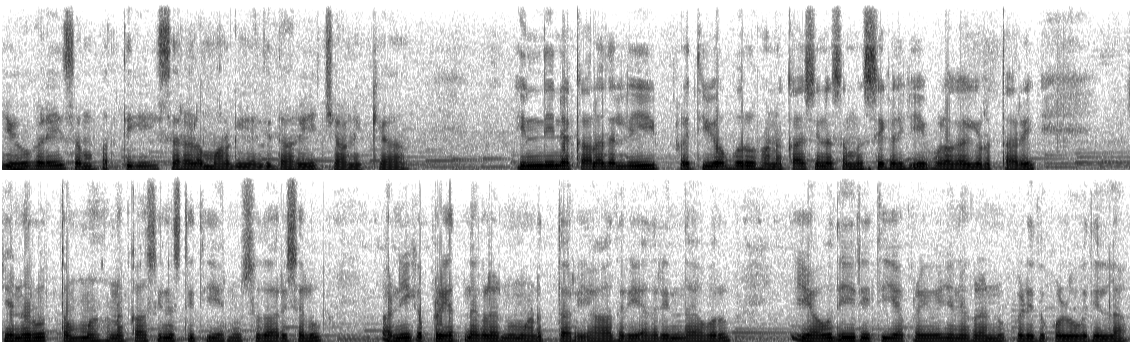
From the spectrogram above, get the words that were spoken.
ಇವುಗಳೇ ಸಂಪತ್ತಿಗೆ ಸರಳ ಮಾರ್ಗ ಎಂದಿದ್ದಾರೆ ಚಾಣಕ್ಯ. ಇಂದಿನ ಕಾಲದಲ್ಲಿ ಪ್ರತಿಯೊಬ್ಬರೂ ಹಣಕಾಸಿನ ಸಮಸ್ಯೆಗಳಿಗೆ ಒಳಗಾಗಿರುತ್ತಾರೆ. ಜನರು ತಮ್ಮ ಹಣಕಾಸಿನ ಸ್ಥಿತಿಯನ್ನು ಸುಧಾರಿಸಲು ಅನೇಕ ಪ್ರಯತ್ನಗಳನ್ನು ಮಾಡುತ್ತಾರೆ. ಆದರೆ ಅದರಿಂದ ಅವರು ಯಾವುದೇ ರೀತಿಯ ಪ್ರಯೋಜನಗಳನ್ನು ಪಡೆದುಕೊಳ್ಳುವುದಿಲ್ಲ.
